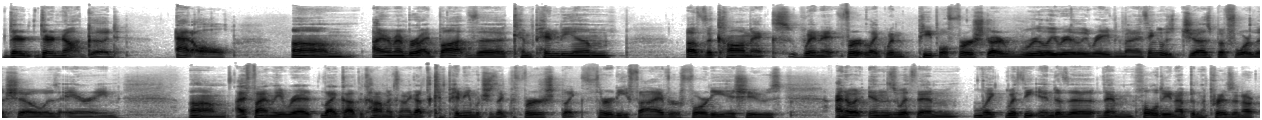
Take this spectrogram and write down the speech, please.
They're they're not good at all. Um, I remember I bought the compendium of the comics when it for like when people first started really really raving about it. I think it was just before the show was airing. Um, I finally read like got the comics and I got the compendium, which is like the first like thirty five or forty issues. I know it ends with them like with the end of the them holding up in the prison or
